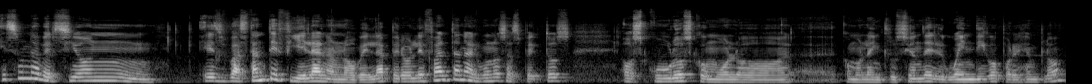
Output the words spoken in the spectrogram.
es una versión, es bastante fiel a la novela, pero le faltan algunos aspectos oscuros como, lo, eh, como la inclusión del Wendigo, por ejemplo.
